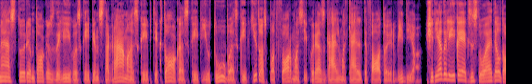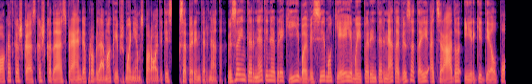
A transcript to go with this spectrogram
Mes turim tokius dalykus kaip Instagramas, kaip TikTokas, kaip YouTube'as, kaip kitos platformos, į kurias galima kelti foto ir video. Šitie dalykai egzistuoja dėl to, kad kažkas kažkada sprendė problemą, kaip žmonėms parodyti seksą per internetą. Visa internetinė priekyba, visi mokėjimai per internetą, visa tai atsirado irgi dėl po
